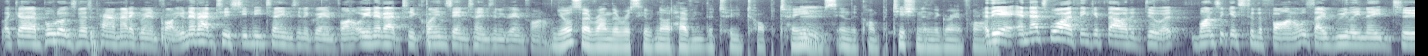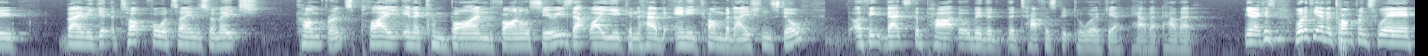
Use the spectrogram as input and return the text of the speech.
like a Bulldogs versus Parramatta grand final. You'll never have two Sydney teams in a grand final, or you never have two Queensland teams in a grand final. you also run the risk of not having the two top teams in the competition in the grand final. Yeah, and that's why I think if they were to do it, once it gets to the finals, they really need to maybe get the top four teams from each conference play in a combined final series. That way you can have any combination still. I think that's the part that will be the, the toughest bit to work out how that how that you know because what if you have a conference where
